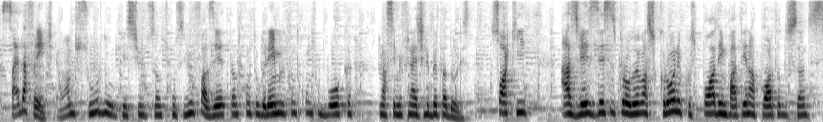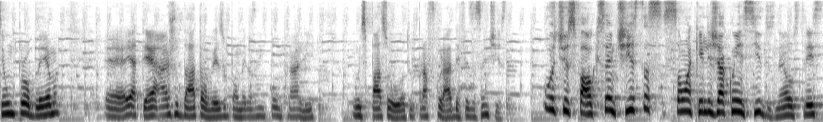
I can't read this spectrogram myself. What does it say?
sai da frente. É um absurdo o que esse time do Santos conseguiu fazer, tanto contra o Grêmio, tanto contra o Boca, nas semifinais de Libertadores. Só que, às vezes, esses problemas crônicos podem bater na porta do Santos e ser um problema é, e até ajudar, talvez, o Palmeiras a encontrar ali um espaço ou outro para furar a defesa Santista. Os desfalques Santistas são aqueles já conhecidos, né? Os três,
